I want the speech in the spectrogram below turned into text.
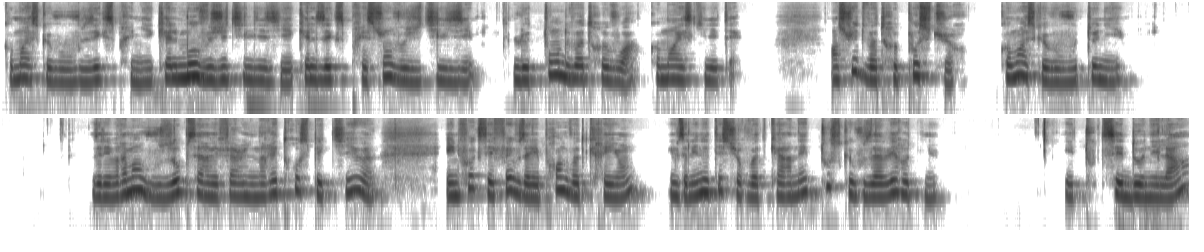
Comment est-ce que vous vous exprimiez? Quels mots vous utilisiez? Quelles expressions vous utilisiez? Le ton de votre voix, comment est-ce qu'il était Ensuite, votre posture. Comment est-ce que vous vous teniez Vous allez vraiment vous observer, faire une rétrospective. Et une fois que c'est fait, vous allez prendre votre crayon et vous allez noter sur votre carnet tout ce que vous avez retenu. Et toutes ces données-là,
